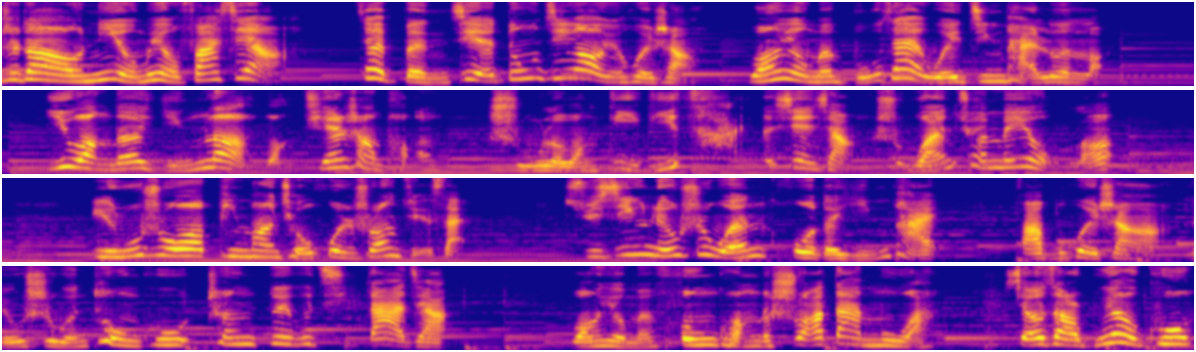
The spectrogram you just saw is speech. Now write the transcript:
不知道你有没有发现啊，在本届东京奥运会上，网友们不再唯金牌论了。以往的赢了往天上捧，输了往地底踩的现象是完全没有了。比如说乒乓球混双决赛，许昕刘诗雯获得银牌，发布会上啊，刘诗雯痛哭称对不起大家，网友们疯狂的刷弹幕啊，小枣不要哭，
